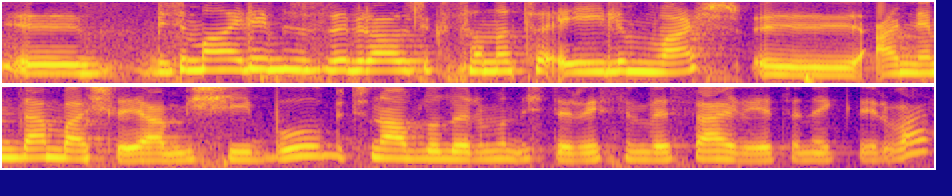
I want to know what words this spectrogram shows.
Ee, Bizim ailemizde birazcık sanata eğilim var. Ee, Annemden başlayan bir şey bu. Bütün ablalarımın işte resim vesaire yetenekleri var.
